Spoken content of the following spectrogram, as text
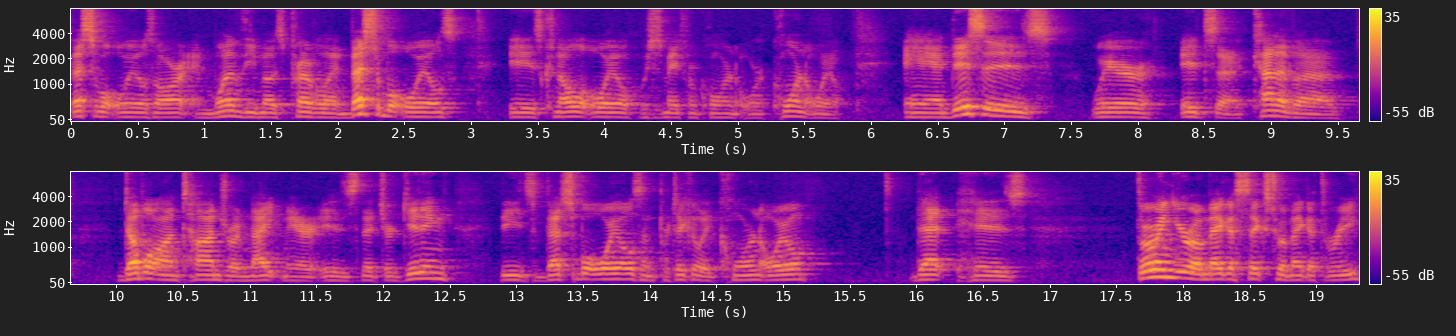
vegetable oils are. And one of the most prevalent vegetable oils is canola oil, which is made from corn, or corn oil. And this is where it's a kind of a double entendre nightmare is that you're getting these vegetable oils and particularly corn oil that is throwing your omega 6 to omega 3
